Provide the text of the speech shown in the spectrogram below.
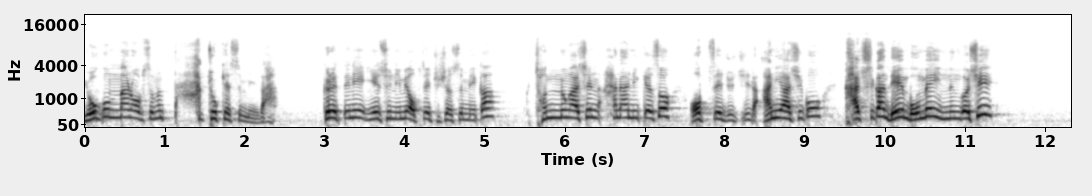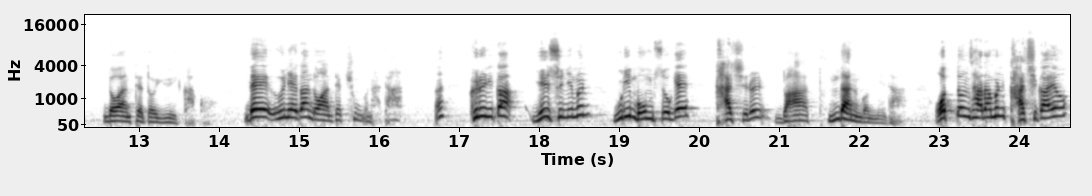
요것만 없으면 딱 좋겠습니다. 그랬더니 예수님이 없애주셨습니까? 전능하신 하나님께서 없애주지 아니하시고 가시가 내 몸에 있는 것이 너한테 더 유익하고 내 은혜가 너한테 충분하다. 어? 그러니까 예수님은 우리 몸속에 가시를 놔둔다는 겁니다. 어떤 사람은 가시가요,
